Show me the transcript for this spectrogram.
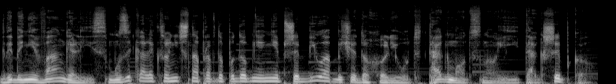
Gdyby nie Vangelis, muzyka elektroniczna prawdopodobnie nie przebiłaby się do Hollywood tak mocno i tak szybko.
